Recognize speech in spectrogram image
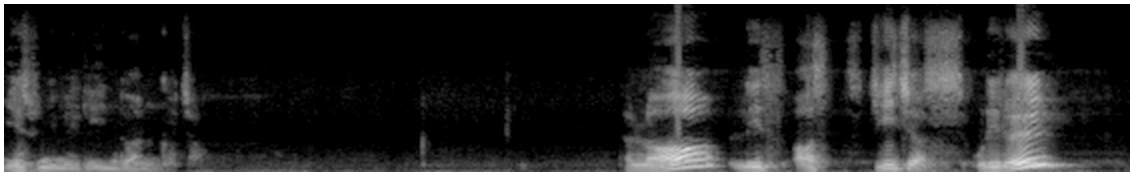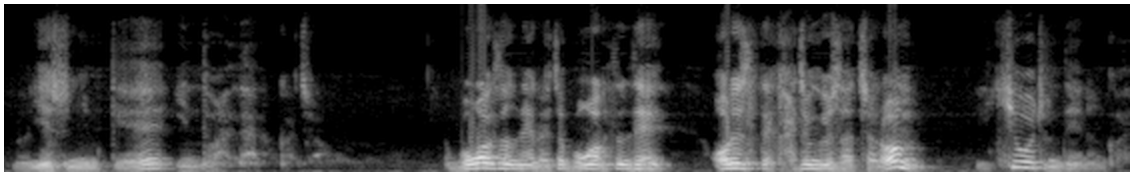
예수님에게 인도하는 거죠. Law leads us to Jesus. 우리를 예수님께 인도한다는 거죠. 몽학 선생이라죠. 몽학 선생. 어렸을 때 가정교사처럼 키워준다는 거예요.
